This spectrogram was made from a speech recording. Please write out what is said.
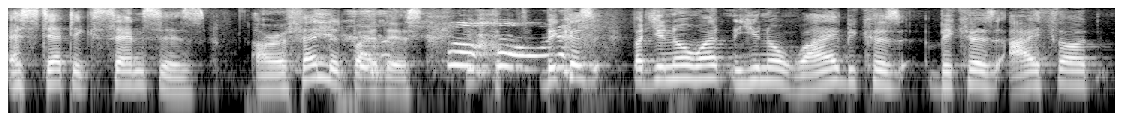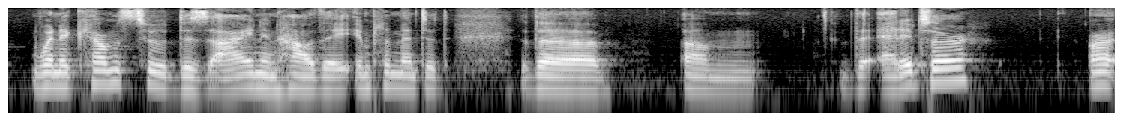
aesthetic senses are offended by this. Oh, because but you know what? You know why? Because because I thought when it comes to design and how they implemented the um the editor on,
